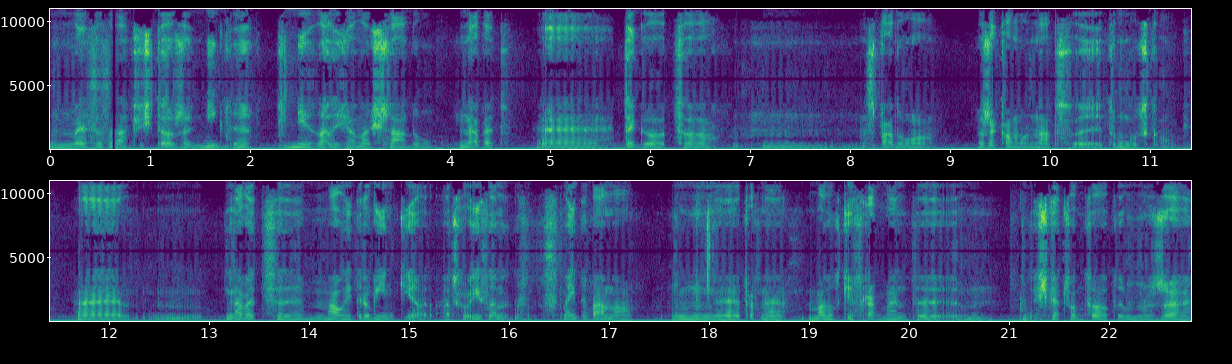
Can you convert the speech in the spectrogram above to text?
mm, zaznaczyć to, że nigdy nie znaleziono śladu nawet E, tego, co mm, spadło rzekomo nad e, Tunguską. E, nawet małej drobinki, aczkolwiek znajdowano mm, pewne malutkie fragmenty mm, świadczące o tym, że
